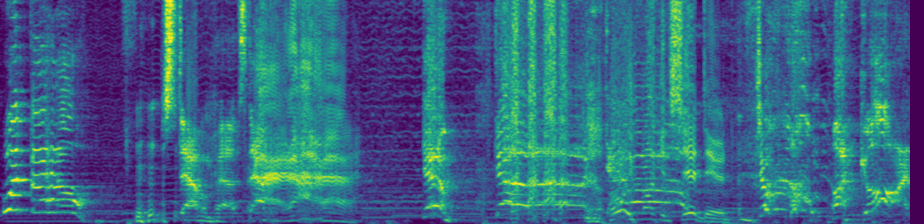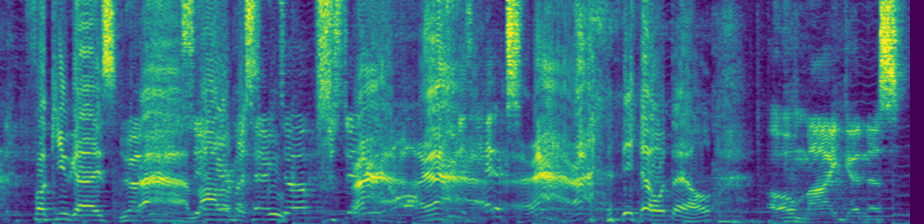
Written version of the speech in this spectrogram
What the hell? Stab him, Pat. Stab him. Get him! Get him! Get Holy him! fucking shit, dude. Oh my god! Fuck you guys. ah, Mall of the Spook. just Ah. Oh, ah, dude, his head exploded. yeah, what the hell? Oh my goodness.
